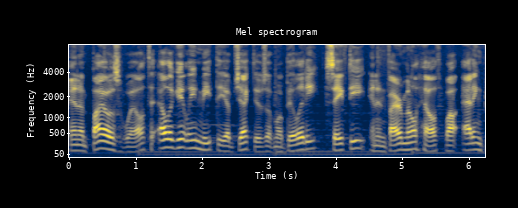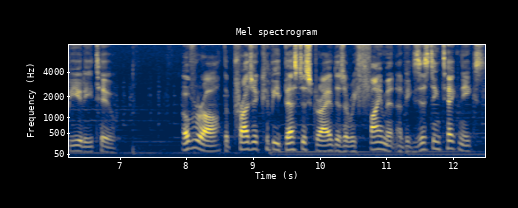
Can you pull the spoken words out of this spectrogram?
and a bioswale to elegantly meet the objectives of mobility, safety, and environmental health while adding beauty too. Overall, the project could be best described as a refinement of existing techniques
